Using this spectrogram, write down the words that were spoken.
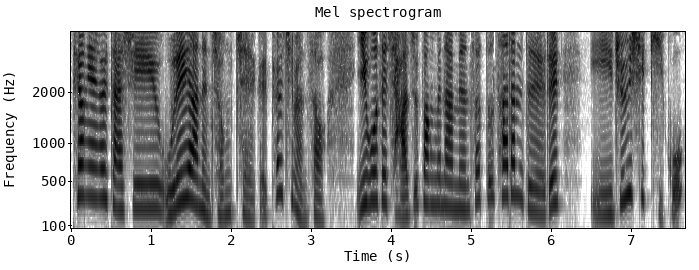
평양을 다시 우대하는 정책을 펼치면서 이곳에 자주 방문하면서 또 사람들을 이주시키고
